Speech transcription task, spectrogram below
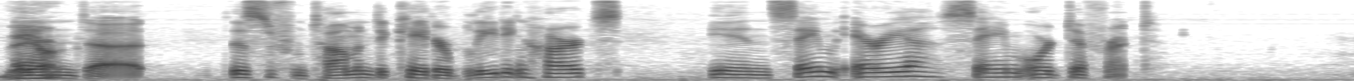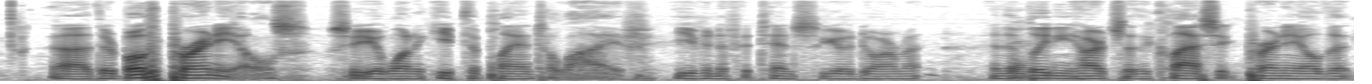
They are- and uh, this is from Tom and Decatur. Bleeding hearts in same area, same or different? Uh, they're both perennials, so you'll want to keep the plant alive, even if it tends to go dormant. And the bleeding hearts are the classic perennial that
